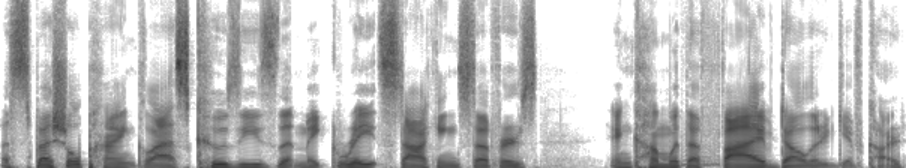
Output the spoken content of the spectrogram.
a special pint glass koozies that make great stocking stuffers and come with a $5 gift card.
